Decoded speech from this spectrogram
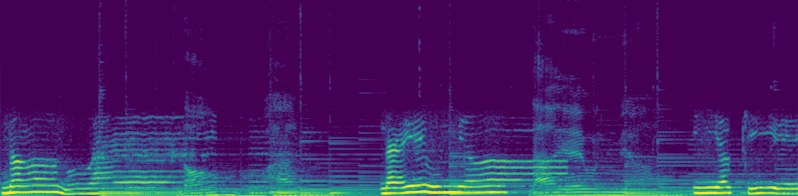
너무한 너무한 나의 운명 나의 운명이었기에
